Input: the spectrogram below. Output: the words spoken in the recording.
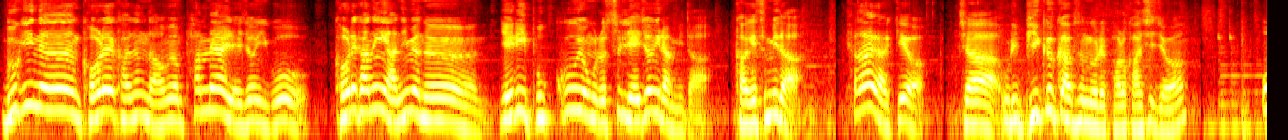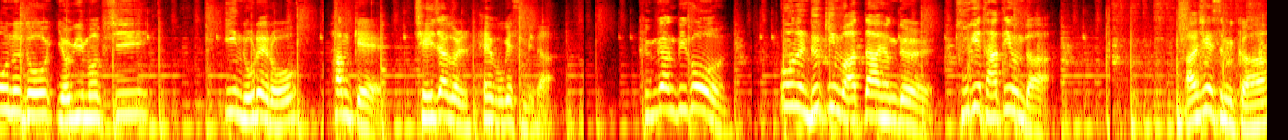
무기는 거래 가능 나오면 판매할 예정이고 거래 가능이 아니면은 예리 복구용으로 쓸 예정이랍니다. 가겠습니다. 편하게 갈게요. 자 우리 B급 감성 노래 바로 가시죠. 오늘도 여김없이 이 노래로 함께 제작을 해보겠습니다. 금강비곤 오늘 느낌 왔다 형들. 두 개 다 띄운다. 아시겠습니까?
